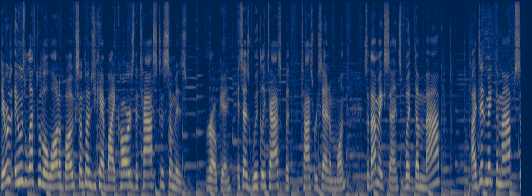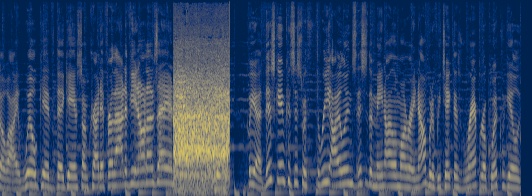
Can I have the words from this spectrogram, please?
there was it was left with a lot of bugs. Sometimes you can't buy cars. The task system is broken. It says weekly task, but the task reset in a month, so that makes sense. But the map, I did make the map, so I will give the game some credit for that, if you know what I'm saying. But yeah, this game consists with three islands. This is the main island I'm on right now, but if we take this ramp real quick, we could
